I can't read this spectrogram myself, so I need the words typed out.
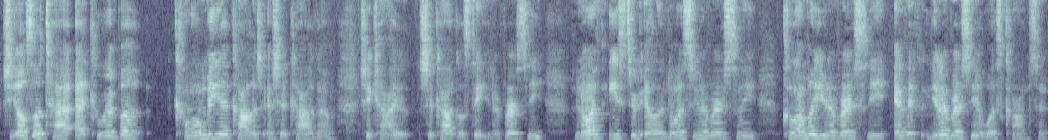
She also taught at Columbia, Columbia College in Chicago, Chicago, Chicago State University, Northeastern Illinois University, Columbia University, and the University of Wisconsin.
